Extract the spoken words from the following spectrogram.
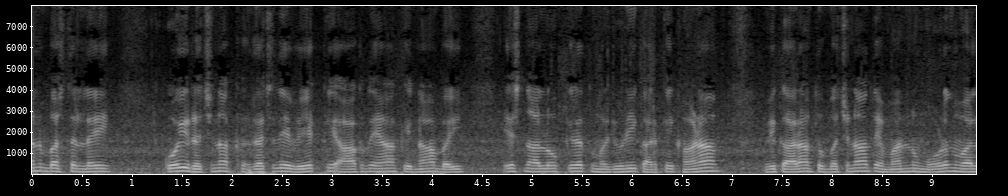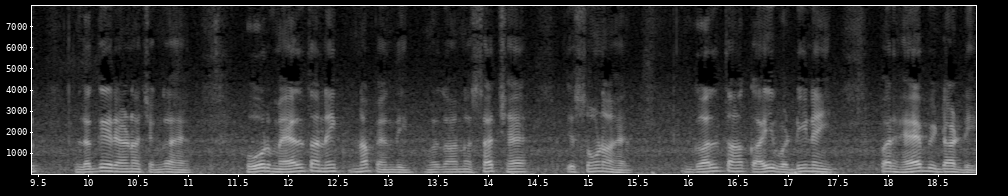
ਅਨ ਬਸਤਰ ਲਈ ਕੋਈ ਰਚਨਾ ਰਚਦੇ ਵੇਖ ਕੇ ਆਖਦੇ ਹਾਂ ਕਿ ਨਾ ਬਈ, ਇਸ ਨਾਲੋਂ ਕਿਰਤ ਮਜ਼ਦੂਰੀ ਕਰਕੇ ਖਾਣਾ, ਵਿਕਾਰਾਂ ਤੋਂ ਬਚਣਾ ਤੇ ਮਨ ਨੂੰ ਮੋੜਨ ਵੱਲ ਲੱਗੇ ਰਹਿਣਾ ਚੰਗਾ ਹੈ। ਹੋਰ ਮੈਲ ਤਾਂ ਨਹੀਂ, ਨਾ ਪੈਂਦੀ। ਮਰਦਾਨਾ ਸੱਚ ਹੈ ਤੇ ਸੋਹਣਾ ਹੈ। ਗੱਲ ਤਾਂ ਕਾਈ ਵੱਡੀ ਨਹੀਂ, ਪਰ ਹੈ ਵੀ ਡਾਢੀ।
